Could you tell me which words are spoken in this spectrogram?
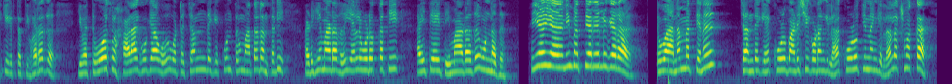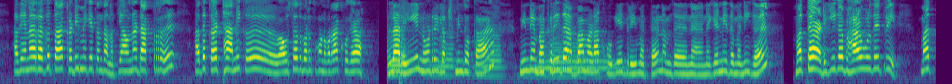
ಮುದಿಕಿರ್ತತಿ ಇರ್ತತಿ. ಹೊರಗೆ ಇವತ್ತು ಓಸು ಹಾಳಾಗಿ ಹೋಗ್ಯಾವು, ಒಟ್ಟು ಚಂದಗೆ ಕುಂತು ಮಾತಾಡಂತಡಿ. ಅಡಿಗೆ ಮಾಡೋದು ಎಲ್ಲ ಹುಡುಕತಿ? ಐತೆ ಐತಿ, ಮಾಡೋದು ಉಣ್ಣದು. ಅಯ್ಯಯ್ಯ ನಿಮ್ಮ ಅತ್ತೆಯರ ಎಲ್ಲಿಗಾರ ಯವ್ವ ನಮ್ಮ ಅತ್ತೆನೆ ಚಂದಗೆ ಕೂಳು ಬಾಡಿಸಿ ಕೊಡಂಗಿಲ್ಲ, ಕೂಳು ತಿನ್ನಂಗಿಲ್ಲ, ಲಕ್ಷ್ಮಕ್ಕ. ಅದೇನೋ ರಗತ ಕಡಿಮೆಗೆ ತಂದನ? ಯಾವನ ಡಾಕ್ಟರ್ ಅದಕ್ಕೆ ಟಾನಿಕ್ ಔಷಧ ಬರ್ಸ್ಕೊಂಡು ಬರಕ್ಕೆ ಹೋಗ್ಯಾ ಅಲ್ಲ ರೀ ನೋಡ್ರಿ ಲಕ್ಷ್ಮೀದಕ್ಕ ನಿನ್ನೆ ಬಕ್ರೀದ ಹಬ್ಬ ಮಾಡಕ್ ಹೋಗಿದ್ರಿ, ಮತ್ತ ನಮ್ದ ನೆಗೆನಿದ ಮನಿಗೆ. ಮತ್ತ ಅಡಿಗೆಗೆ ಭಾಳ ಉಳ್ದೈತ್ರಿ. ಮತ್ತ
